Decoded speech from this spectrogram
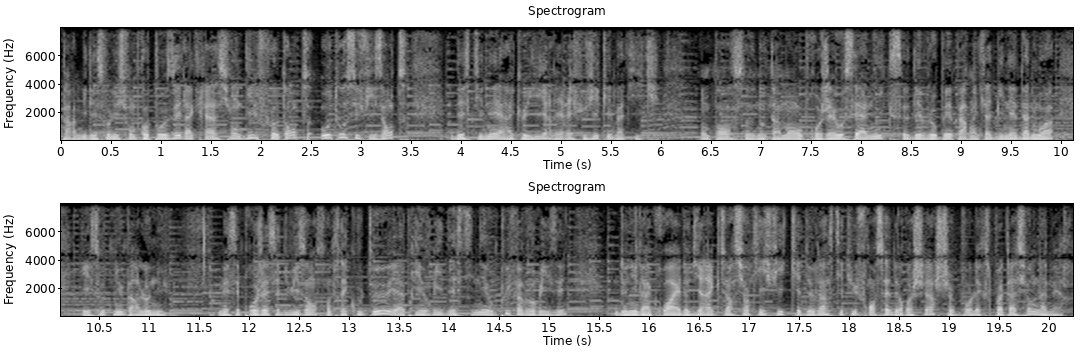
Parmi les solutions proposées, la création d'îles flottantes autosuffisantes destinées à accueillir les réfugiés climatiques. On pense notamment au projet Oceanix développé par un cabinet danois et soutenu par l'ONU. Mais ces projets séduisants sont très coûteux et a priori destinés aux plus favorisés. Denis Lacroix est le directeur scientifique de l'Institut français de recherche pour l'exploitation de la mer.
